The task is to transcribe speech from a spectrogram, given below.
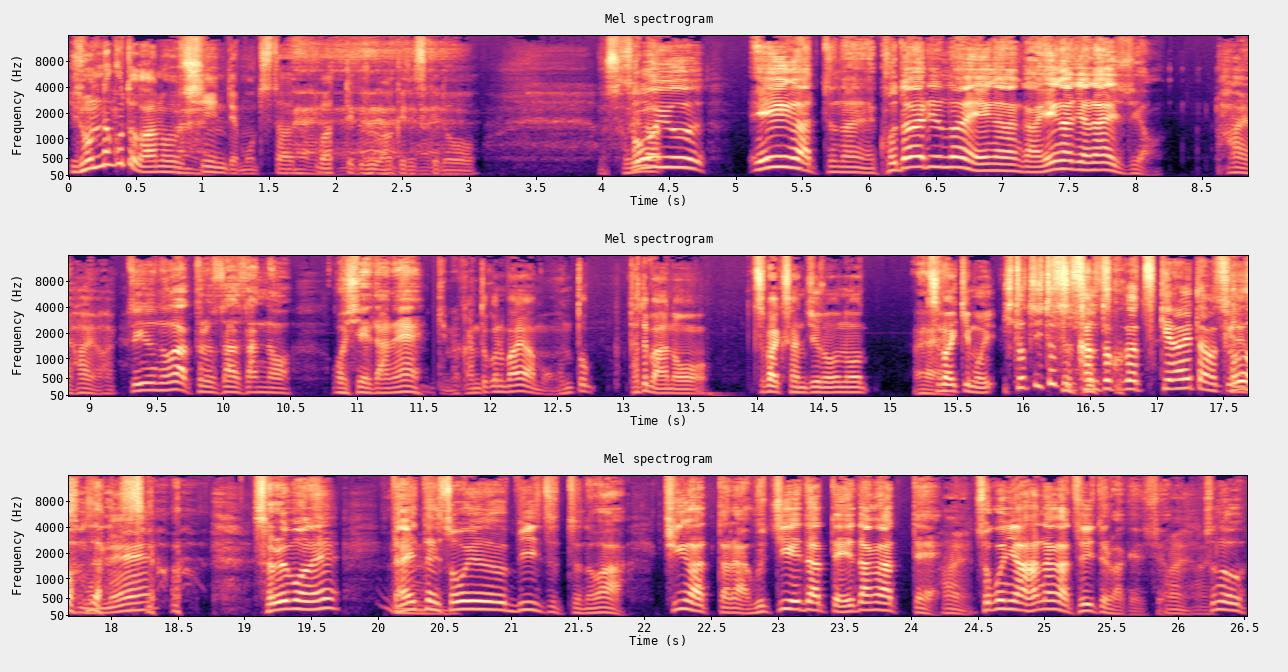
いろんなことがあのシーンでも伝わってくるわけですけど、そういう映画っていうのはねこだわりのない映画なんか映画じゃないですよはいはいはい。っていうのが黒沢さんの教えだね。木村監督の場合はもう本当例えばあの椿三十郎のええ。椿も一つ一つ監督がつけられたわけですもんね。それもね、大体そういう美術っていうのは、木があったら内枝って枝があって、はい。そこには花がついてるわけですよ、はいはい。その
